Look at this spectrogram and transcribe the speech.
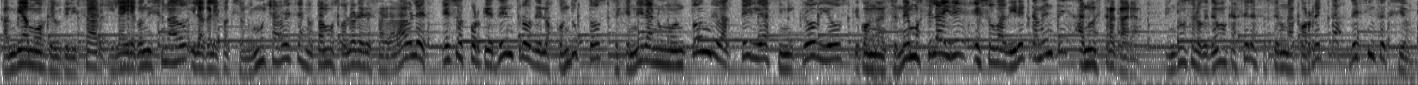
cambiamos de utilizar el aire acondicionado y la calefacción y muchas veces notamos olores desagradables. Eso es porque dentro de los conductos se generan un montón de bacterias y microbios que cuando encendemos el aire, eso va directamente a nuestra cara. Entonces lo que tenemos que hacer es hacer una correcta desinfección.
